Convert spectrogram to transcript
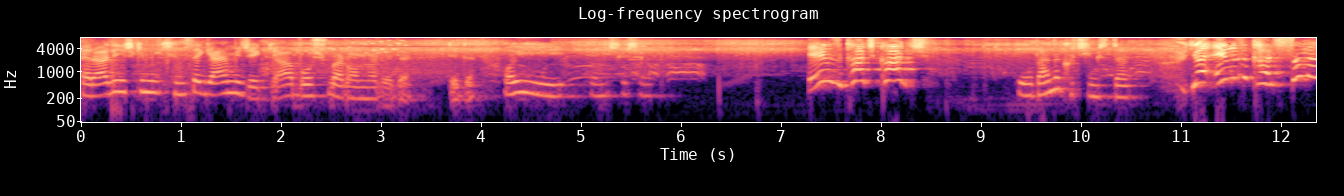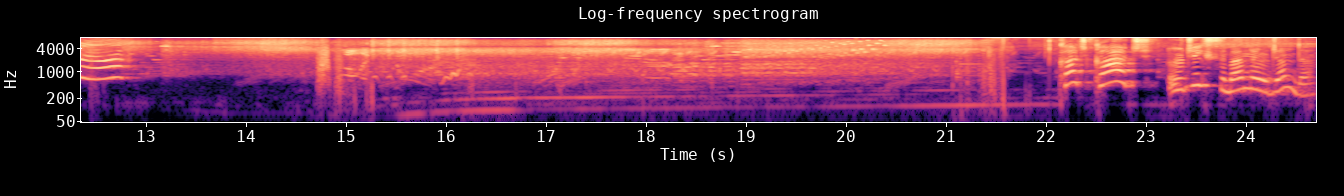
Herhalde hiç kim, kimse gelmeyecek ya. Boş ver onları de, dedi. Ay yanlış şey yaptım. Evimizi kaç kaç. O ben de kaçayım ister. Ya evimizi kaçsana ya. Kaç kaç. Öleceksin ben de öleceğim de.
